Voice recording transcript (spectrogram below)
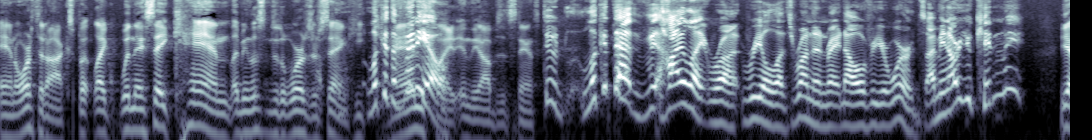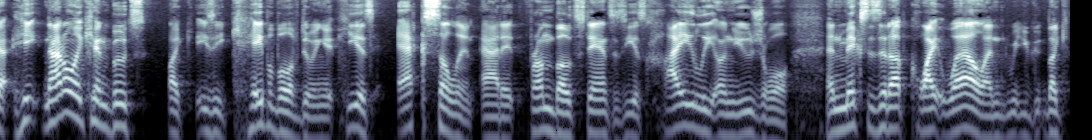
and orthodox. But like when they say can, I mean, listen to the words they're saying. He look at the video. Fight in the opposite stance, dude. Look at that vi- highlight run, reel that's running right now over your words. I mean, are you kidding me? Yeah, he not only can Boots like is he capable of doing it, he is excellent at it from both stances. He is highly unusual and mixes it up quite well. And you like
